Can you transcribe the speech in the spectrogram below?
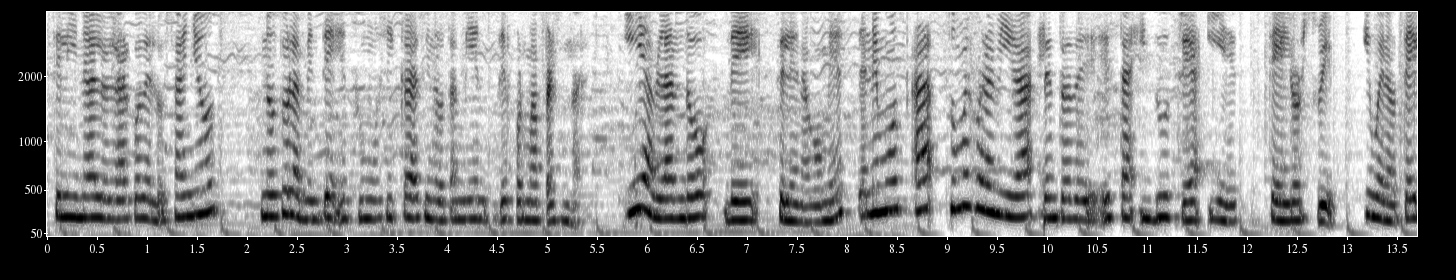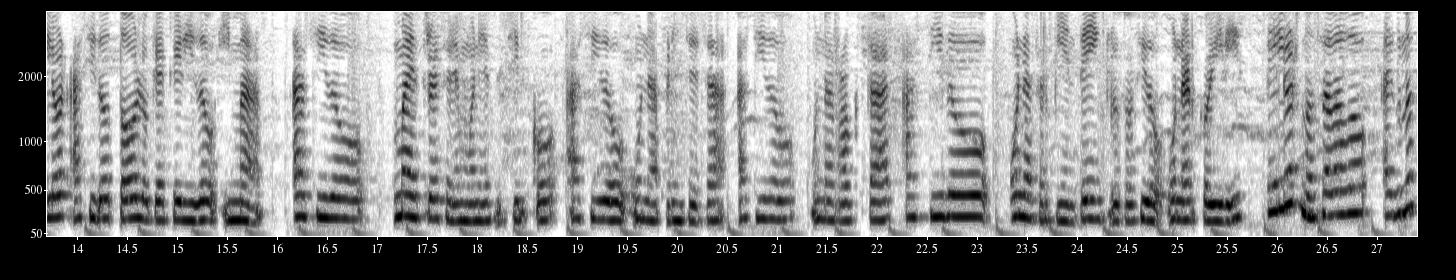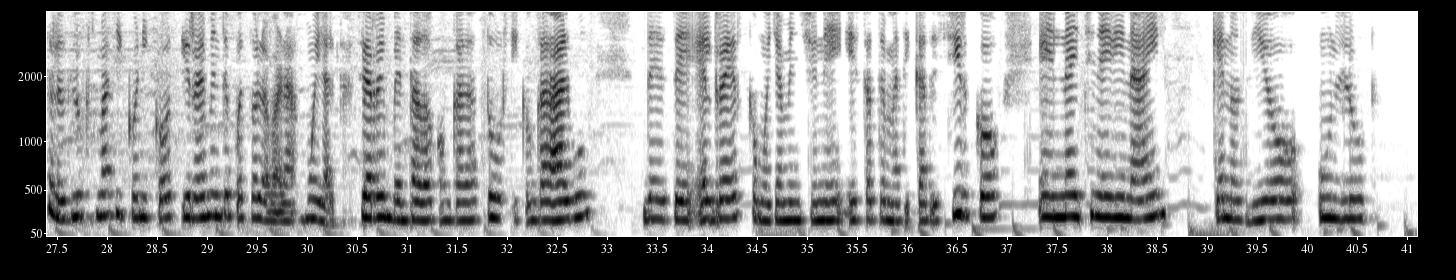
Selena a lo largo de los años, no solamente en su música, sino también de forma personal. Y hablando de Selena Gómez, tenemos a su mejor amiga dentro de esta industria y es Taylor Swift. Y bueno, Taylor ha sido todo lo que ha querido y más. Ha sido maestro de ceremonias de circo, ha sido una princesa, ha sido una rockstar, ha sido una serpiente, incluso ha sido un arco iris. Taylor nos ha dado algunos de los looks más icónicos y realmente ha puesto la vara muy alta. Se ha reinventado con cada tour y con cada álbum. Desde el Red, como ya mencioné, esta temática de circo, en 1989, que nos dio un look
